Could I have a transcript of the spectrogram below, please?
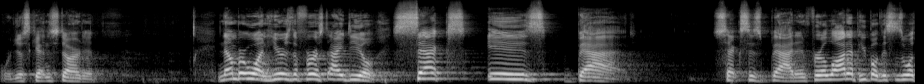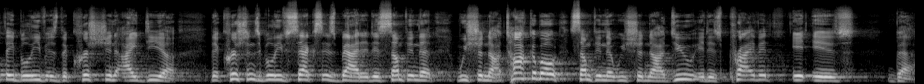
We're just getting started. Number one, here's the first ideal sex is bad sex is bad. And for a lot of people, this is what they believe is the Christian idea that Christians believe sex is bad. It is something that we should not talk about, something that we should not do. It is private, it is bad.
